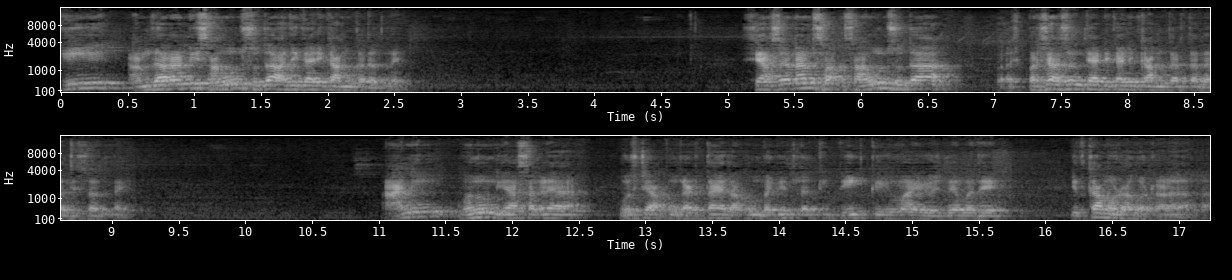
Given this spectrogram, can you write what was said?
की आमदारांनी सांगून सुद्धा अधिकारी काम करत नाही शासनानं सांगून सुद्धा प्रशासन त्या ठिकाणी काम करताना दिसत नाही. आणि म्हणून या सगळ्या गोष्टी आपण घडतायत. आपण बघितलं की पीक विमा योजनेमध्ये इतका मोठा घोटाळा झाला.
